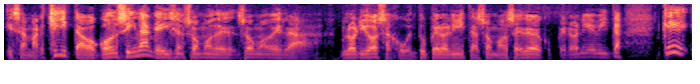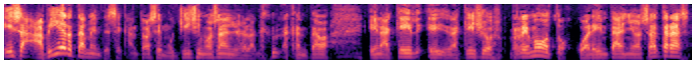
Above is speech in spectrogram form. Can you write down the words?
esa marchita o consigna que dicen somos de, somos de la gloriosa juventud peronista, somos de Perón y Evita, que esa abiertamente se cantó hace muchísimos años, la, cantaba en, aquel, en aquellos remotos, 40 años atrás,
